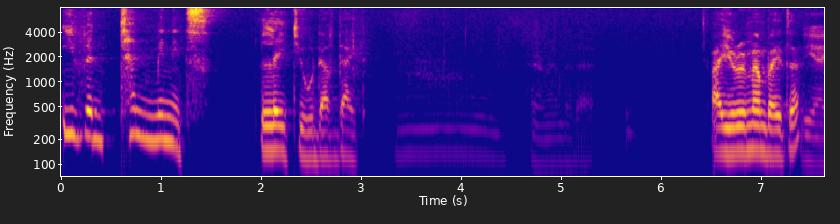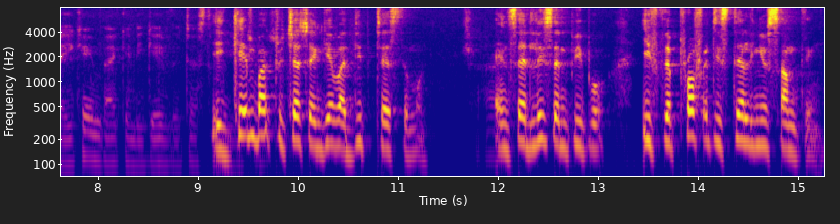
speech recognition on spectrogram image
even 10 minutes late, you would have died. I remember that. Ah, you remember it? Huh? Yeah, he came back and he gave the testimony. He came back to church and gave a deep testimony and said, Listen, people, if the prophet is telling you something,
